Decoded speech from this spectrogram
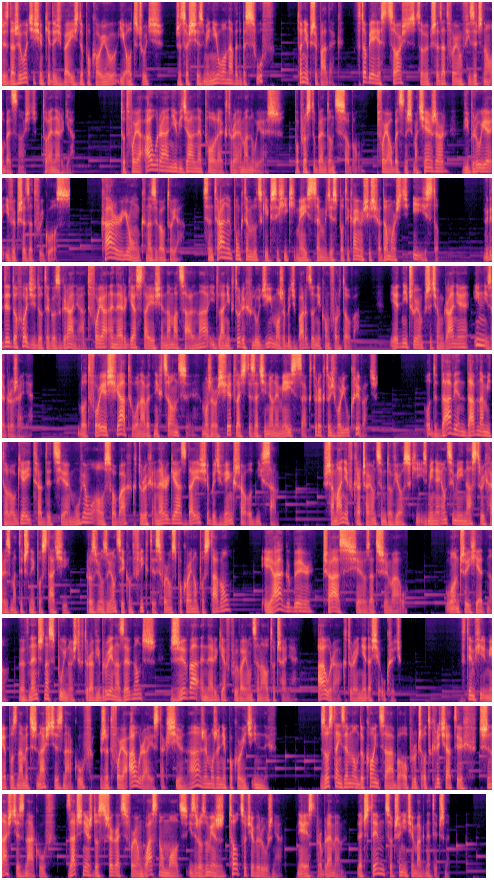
Czy zdarzyło ci się kiedyś wejść do pokoju i odczuć, że coś się zmieniło nawet bez słów? To nie przypadek. W tobie jest coś, co wyprzedza twoją fizyczną obecność. To energia. To twoja aura, niewidzialne pole, które emanujesz, po prostu będąc sobą. Twoja obecność ma ciężar, wibruje i wyprzedza twój głos. Carl Jung nazywał to ja. Centralnym punktem ludzkiej psychiki, miejscem, gdzie spotykają się świadomość i istota. Gdy dochodzi do tego zgrania, Twoja energia staje się namacalna i dla niektórych ludzi może być bardzo niekomfortowa. Jedni czują przyciąganie, inni zagrożenie. Bo Twoje światło, nawet niechcący, może oświetlać te zacienione miejsca, które ktoś woli ukrywać. Od dawien dawna mitologia i tradycje mówią o osobach, których energia zdaje się być większa od nich samych. Szamanie wkraczającym do wioski i zmieniającym jej nastrój charyzmatycznej postaci, rozwiązującej konflikty swoją spokojną postawą, jakby czas się zatrzymał. Łączy ich jedno wewnętrzna spójność, która wibruje na zewnątrz, żywa energia wpływająca na otoczenie, aura, której nie da się ukryć. W tym filmie poznamy 13 znaków, że Twoja aura jest tak silna, że może niepokoić innych. Zostań ze mną do końca, bo oprócz odkrycia tych 13 znaków, zaczniesz dostrzegać swoją własną moc i zrozumiesz, że to, co cię wyróżnia, nie jest problemem, lecz tym, co czyni cię magnetycznym.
